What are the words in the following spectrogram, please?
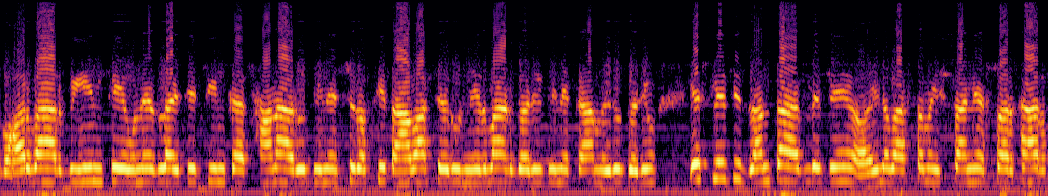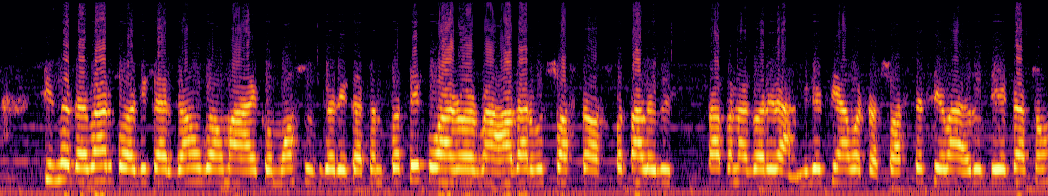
घरबार विहीन थिए उनीहरूलाई चाहिँ टिनका छानाहरू दिने सुरक्षित आवासहरू निर्माण गरिदिने कामहरू गऱ्यौँ। यसले चाहिँ जनताहरूले चाहिँ होइन वास्तवमा स्थानीय सरकार सिंहदरबारको अधिकार गाउँ गाउँमा आएको महसुस गरेका छन्। प्रत्येक वार्ड वार्डमा आधारभूत स्वास्थ्य अस्पतालहरू स्थापना गरेर हामीले त्यहाँबाट स्वास्थ्य सेवाहरू दिएका छौँ।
